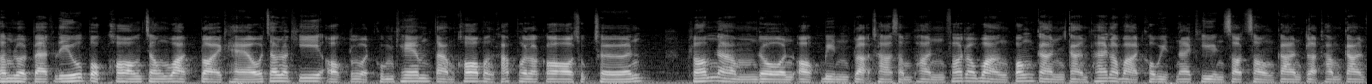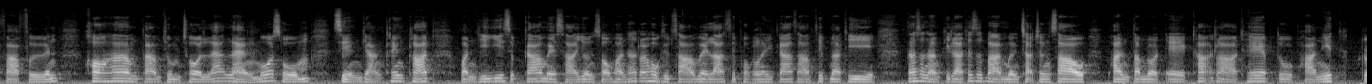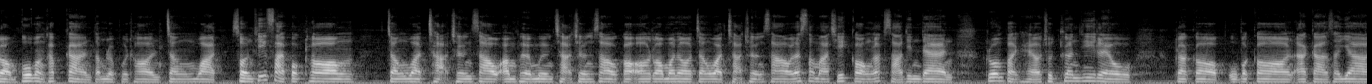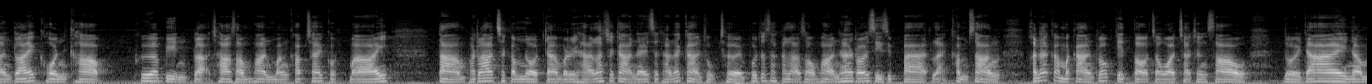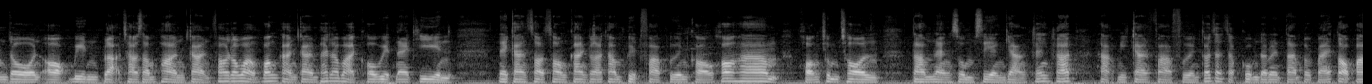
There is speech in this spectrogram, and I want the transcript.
ตำรวจแปดริ้วปกครองจังหวัดปล่อยแถวเจ้าหน้าที่ออกตรวจคุมเข้มตามข้อบังคับพรกฉุกเฉิน พร้อมนำโดรนออกบินประชาสัมพันธ์เฝ้าระวังป้องกันการแพร่ระบาดโควิด -19 สอดส่องการกระทำการฝ่าฝืน ข้อห้ามตามชุมชนและแหล่งมั่วสุม เสี่ยงอย่างเคร่งครัด วันที่ 29 เมษายน 2563 เวลา 16นาฬิกา30 นาทีณสนามกีฬาเทศบาลเมืองฉะเชิงเทราพันตำรวจเอกทราเทพตูพาณิชย์รองผู้บังคับการตำรวจภูธรจังหวัดส่วนที่ฝ่ายปกครอง จังหวัดฉะเชิงเซาอำเภอเมืองฉะเชิงเซากอรมนจังหวัดฉะเชิงเซาและสมาชิกกองรักษาดินแดน ร่วมปล่อยแถวชุดเคลื่อนที่เร็ว ประกอบอุปกรณ์ อากาศยานไร้คนขับ เพื่อบินประชาสัมพันธ์บังคับใช้กฎหมายตามพระราชกำหนดการบริหารราชการในสถานการณ์ฉุกเฉิน พุทธศักราช 2548 และคำสั่ง คณะกรรมการโรคติดต่อจังหวัดฉะเชิงเซาโดยได้นำโดรนออกบินประชาสัมพันธ์การเฝ้าระวังป้องกันการแพร่ระบาดโควิด -19 ในการสอดส่องการกระทำผิดฝ่าฝืนของข้อห้ามของชุมชน ตามแหล่งสุ่มเสี่ยงอย่างเคร่งครัด หากมีการฝ่าฝืนก็จะจับกลุ่มดำเนินตามกฎหมายต่อไป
